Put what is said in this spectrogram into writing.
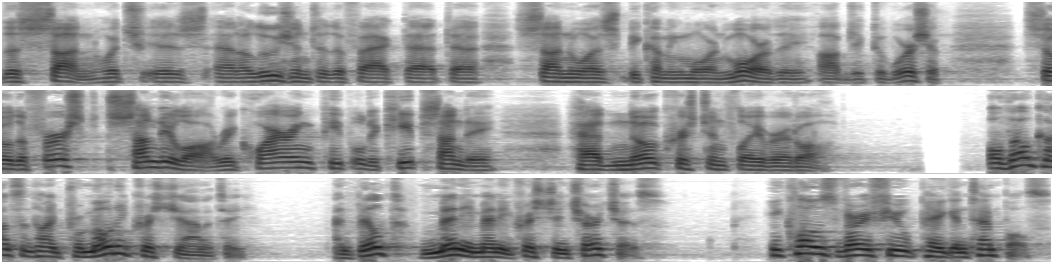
the sun, which is an allusion to the fact that uh, sun was becoming more and more the object of worship. So the first Sunday law requiring people to keep Sunday had no Christian flavor at all. Although Constantine promoted Christianity, and built many, many Christian churches, he closed very few pagan temples.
